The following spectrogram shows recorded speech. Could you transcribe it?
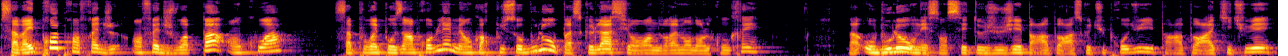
ça va être propre, en fait. Je, en fait, je vois pas en quoi ça pourrait poser un problème, et encore plus au boulot, parce que là, si on rentre vraiment dans le concret, bah, au boulot, on est censé te juger par rapport à ce que tu produis, par rapport à qui tu es.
